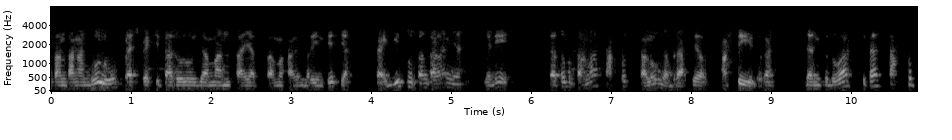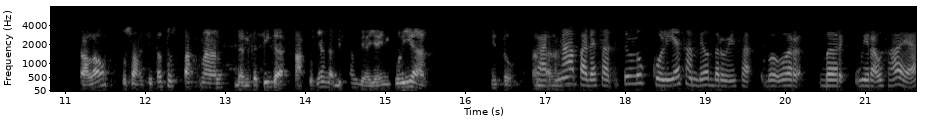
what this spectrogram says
tantangan dulu flashback kita dulu zaman saya pertama kali merintis ya kayak gitu tantangannya. Jadi satu pertama takut kalau nggak berhasil. Pasti gitu kan. Dan kedua kita takut kalau usaha kita tuh stagnan. Dan ketiga takutnya nggak bisa biayain kuliah itu karena pada saat itu lu kuliah sambil berwisa, ber, berwirausaha ya?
